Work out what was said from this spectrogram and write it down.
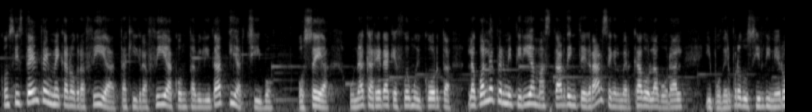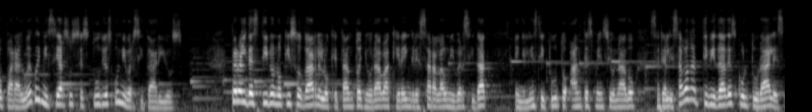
consistente en mecanografía, taquigrafía, contabilidad y archivo. O sea, una carrera que fue muy corta, la cual le permitiría más tarde integrarse en el mercado laboral y poder producir dinero para luego iniciar sus estudios universitarios. Pero el destino no quiso darle lo que tanto añoraba, que era ingresar a la universidad en el instituto antes mencionado se realizaban actividades culturales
